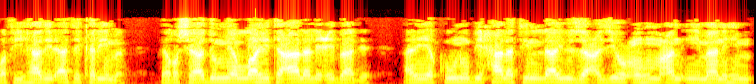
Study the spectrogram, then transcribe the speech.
وفي هذه الآية الكريمة إرشاد من الله تعالى لعباده أن يكونوا بحالة لا يزعزعهم عن إيمانهم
